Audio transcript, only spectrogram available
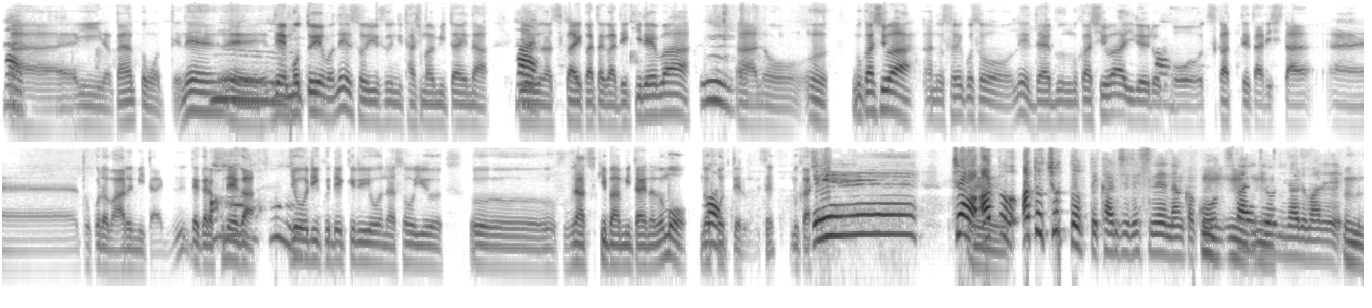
はい。あーいいのかなと思ってね。えうんーでもっと言えばね、そういうふうに田島みたいないはいろいろな使い方ができれば、うん。あのうん、昔はあのそれこそね、だいぶ昔はいろいろこう使ってたりした、えー、ところもあるみたいで、ね、だから船が上陸できるようなそういうう船着き場みたいなのも残ってるんですね、昔。えー、じゃあ、えー、あと、あとちょっとって感じですね、なんかこう、使えるようになるまで。うん、うん。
